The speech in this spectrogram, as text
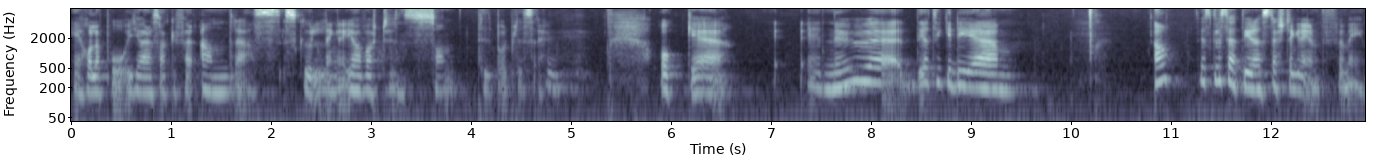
eh, hålla på och göra saker för andras skull längre. Jag har varit en sån people pleaser. Mm. Och eh, nu, eh, jag tycker det Ja, jag skulle säga att det är den största grejen för mig.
